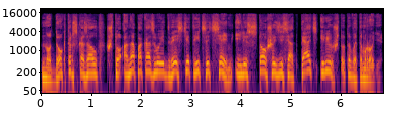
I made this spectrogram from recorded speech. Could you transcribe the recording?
Но доктор сказал, что она показывает 237 или 165 или что-то в этом роде.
